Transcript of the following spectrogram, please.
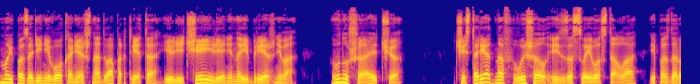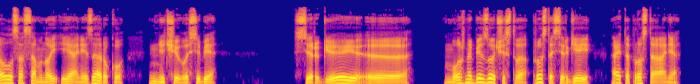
Ну и позади него, конечно, два портрета Ильичей, Ленина и Брежнева. Внушает чё. Чисторяднов вышел из-за своего стола и поздоровался со мной и Аней за руку. Ничего себе. «Сергей... э Можно без отчества, просто Сергей, а это просто Аня»,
